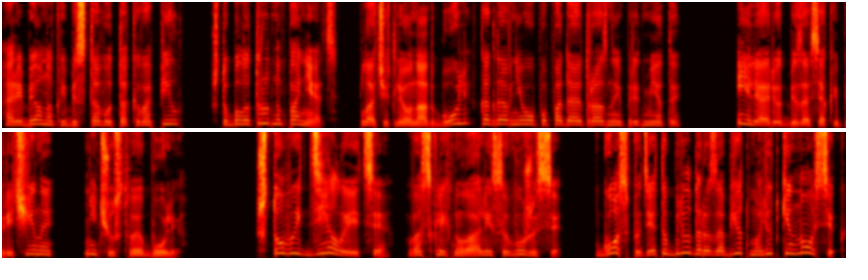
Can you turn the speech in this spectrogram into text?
А ребенок и без того так и вопил, что было трудно понять, плачет ли он от боли, когда в него попадают разные предметы, или орёт безо всякой причины, не чувствуя боли. «Что вы делаете?» — воскликнула Алиса в ужасе. «Господи, это блюдо разобьет малютки носик!»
